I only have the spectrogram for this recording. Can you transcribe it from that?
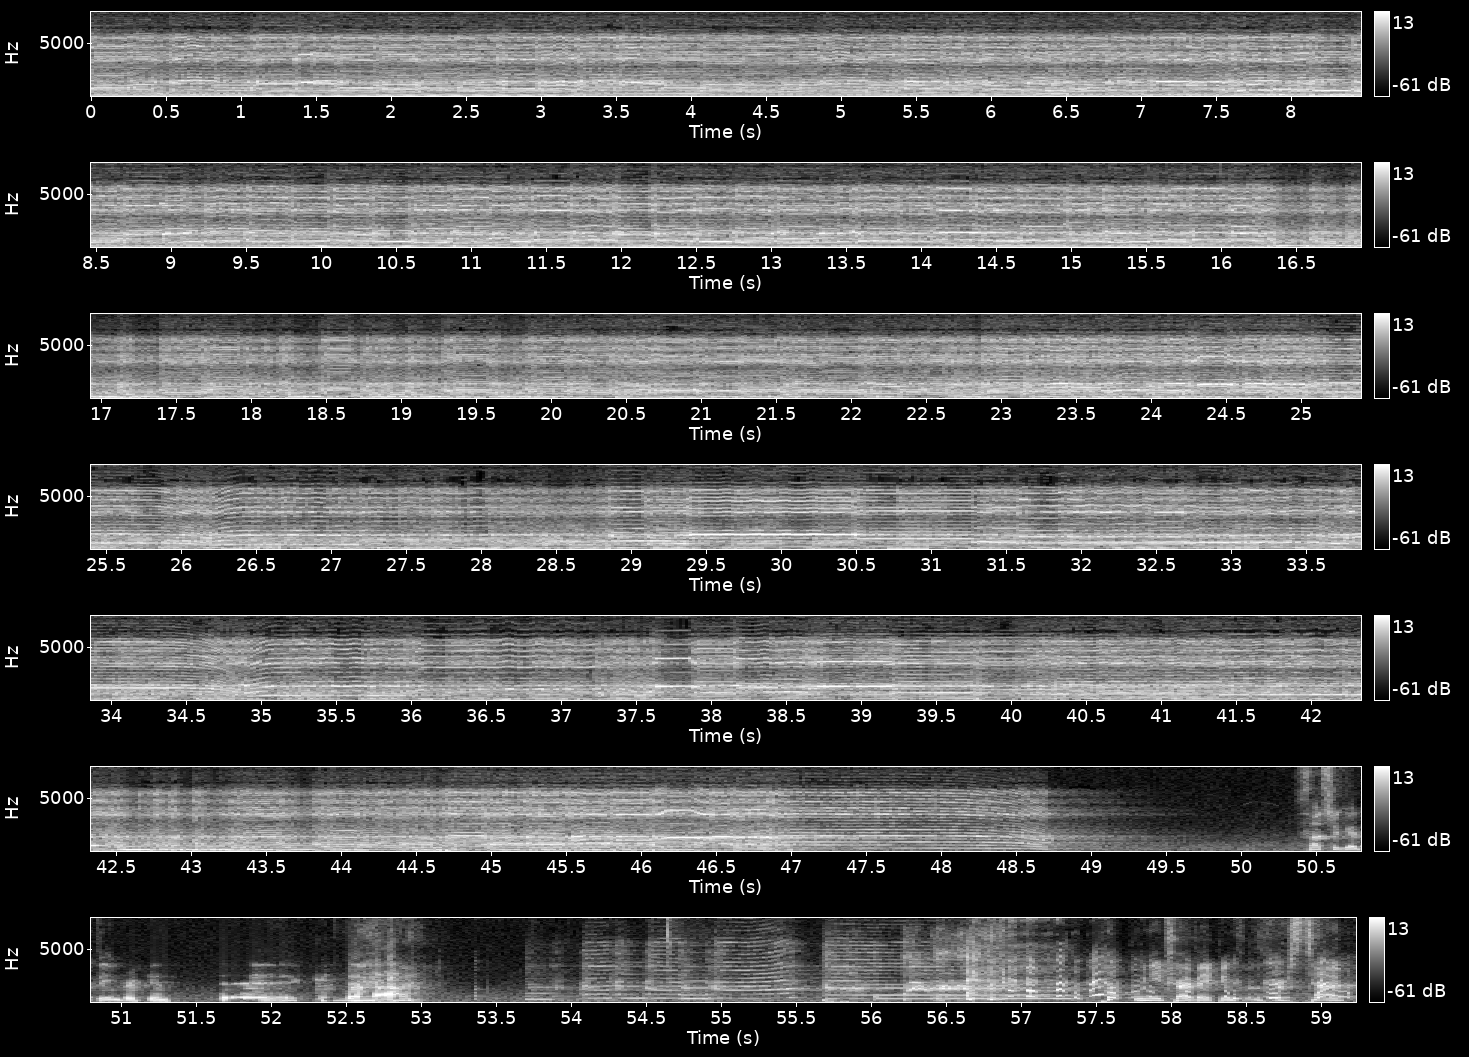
Such a good theme. Freaking sick. When you try vaping for the first time.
